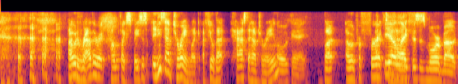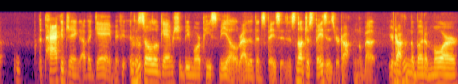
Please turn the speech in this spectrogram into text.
I would rather it come with like spaces. It needs to have terrain. Like I feel that has to have terrain, okay. but I would prefer I it to feel have, like this is more about the packaging of a game. If, if a Mhm. solo game should be more piecemeal rather than spaces, it's not just spaces you're talking about. You're Mhm. talking about a more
